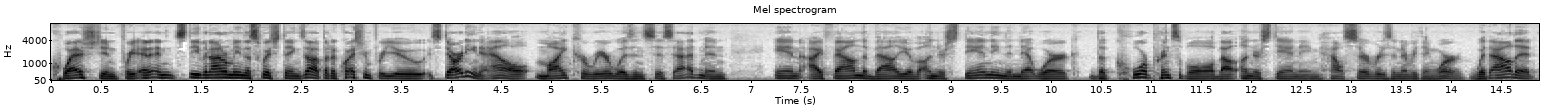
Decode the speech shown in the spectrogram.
question for you, and, and Stephen, I don't mean to switch things up, but a question for you. Starting out, my career was in sysadmin, and I found the value of understanding the network, the core principle about understanding how servers and everything work. Without it,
